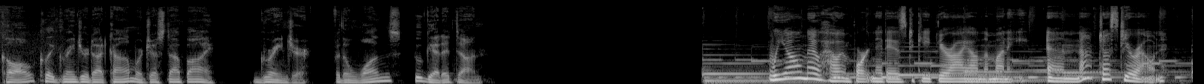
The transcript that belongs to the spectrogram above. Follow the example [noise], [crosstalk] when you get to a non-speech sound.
Call, click grainger.com, or just stop by. Grainger, for the ones who get it done. We all know how important it is to keep your eye on the money, and not just your own.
